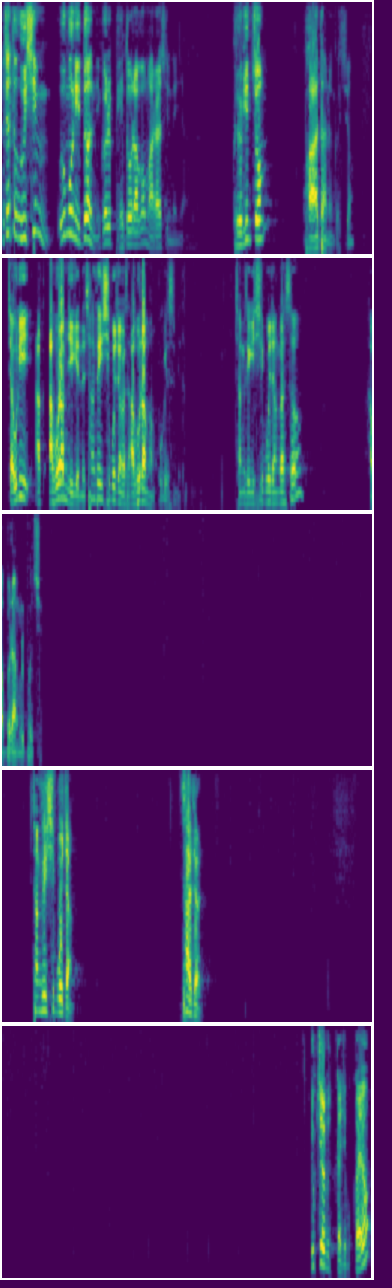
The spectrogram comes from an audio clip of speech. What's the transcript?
어쨌든 의심, 의문이든 이걸 배도라고 말할 수 있느냐. 그러긴 좀 과하다는 거죠. 자, 우리 아, 아브람 얘기했는데, 창세기 15장 가서 아브람 한번 보겠습니다. 창세기 15장 가서 아브람을 보죠. 창세기 15장 4절. 6절부터까지 볼까요?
